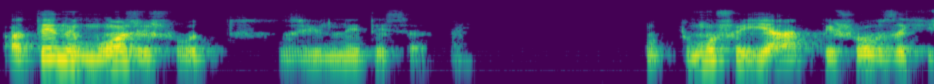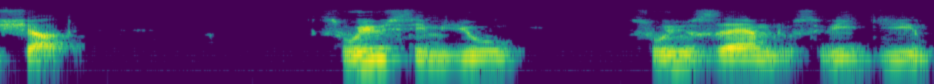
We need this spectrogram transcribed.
А ти не можеш от звільнитися. Ну, тому що я пішов захищати свою сім'ю, свою землю, свій дім.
